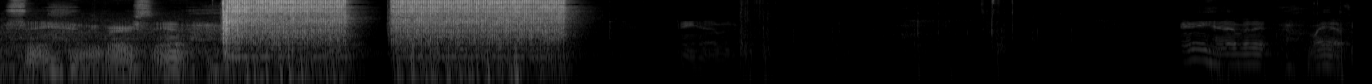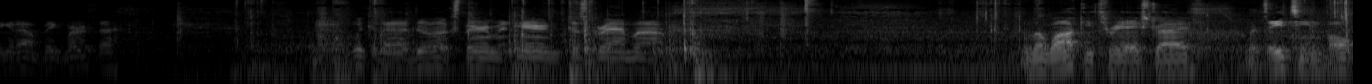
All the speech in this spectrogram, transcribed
let's see, reverse, yeah. It. Might have to get out Big Bertha we could uh, do an experiment here and just grab uh, a Milwaukee 3 8 drive. with 18 volt.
